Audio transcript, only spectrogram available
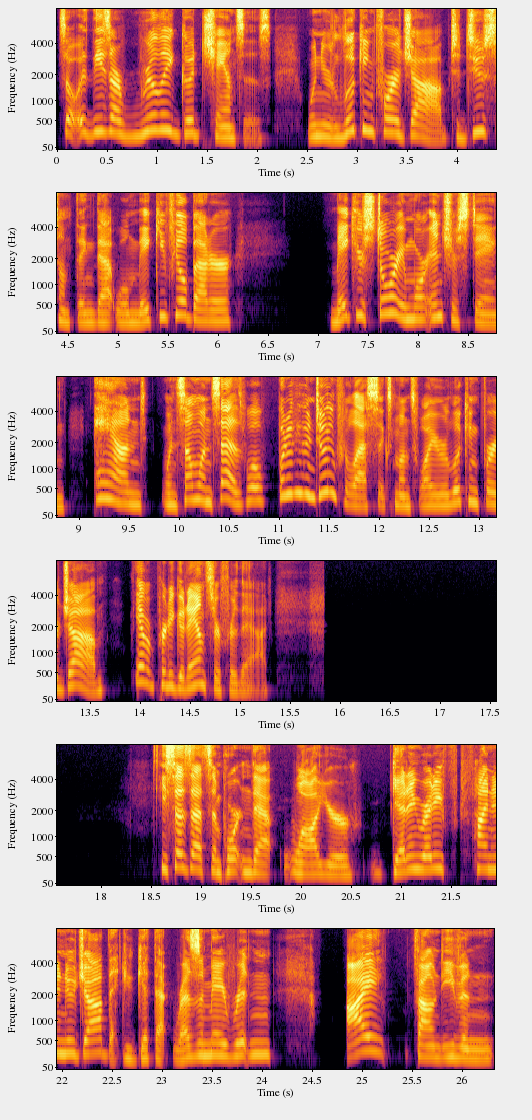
So uh, these are really good chances when you're looking for a job to do something that will make you feel better make your story more interesting. And when someone says, Well, what have you been doing for the last six months while you were looking for a job? You have a pretty good answer for that. He says that's important that while you're getting ready to find a new job, that you get that resume written. I found even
